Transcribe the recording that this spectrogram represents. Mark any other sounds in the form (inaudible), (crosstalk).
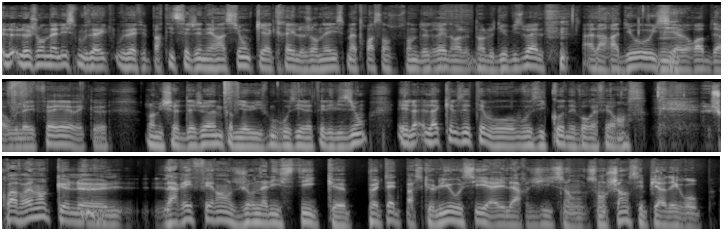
Le, journalisme, vous avez, vous avez fait partie de ces générations qui a créé le journalisme à 360 degrés dans, l'audiovisuel. (laughs) à la radio, ici mm. à Europe, vous l'avez fait avec euh, Jean-Michel Desjeunes, comme il y a eu Yves Mourouzi à la télévision. Et là, quelles étaient vos, icônes et vos références? Je crois vraiment que le, la référence journalistique, euh, peut-être parce que lui aussi a élargi son, son champ, c'est Pierre Desgroupes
